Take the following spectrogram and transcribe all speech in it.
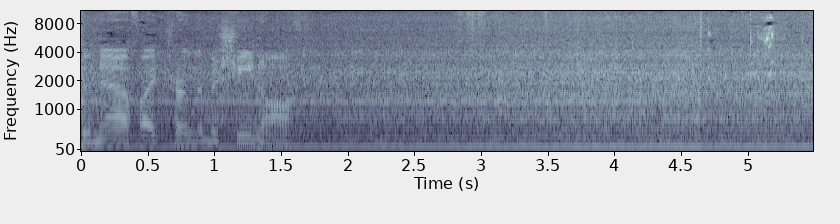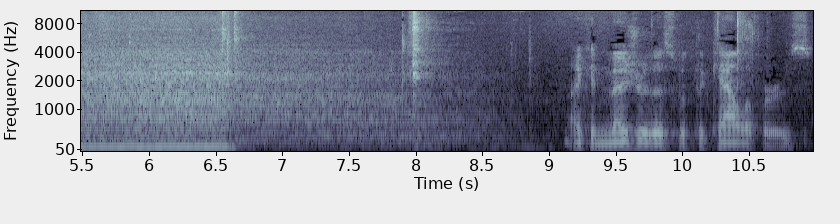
So now if I turn the machine off, I can measure this with the calipers.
